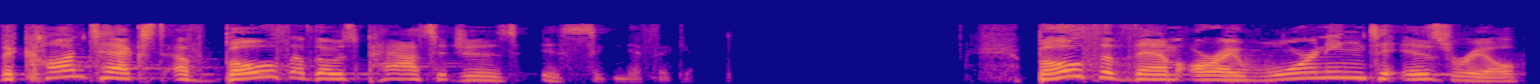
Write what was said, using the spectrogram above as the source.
The context of both of those passages is significant. Both of them are a warning to Israel,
